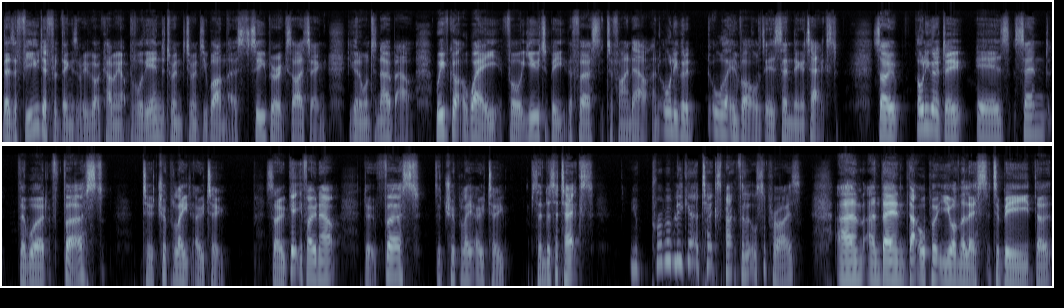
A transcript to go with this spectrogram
there's a few different things that we've got coming up before the end of 2021 that are super exciting. You're going to want to know about. We've got a way for you to be the first to find out, and all you've got to all that involves is sending a text. So all you've got to do is send the word first to triple eight oh two. So get your phone out, do it first to triple eight oh two. Send us a text you'll probably get a text pack, the little surprise, um, and then that will put you on the list to be the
